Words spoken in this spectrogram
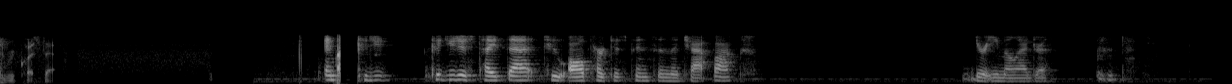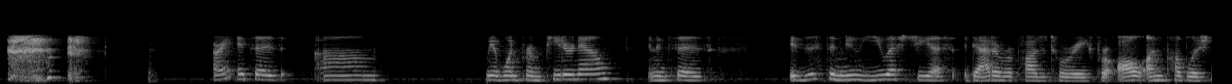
and request that. And could you, could you just type that to all participants in the chat box? Your email address. All right, it says, um, we have one from Peter now, and it says, is this the new USGS data repository for all unpublished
